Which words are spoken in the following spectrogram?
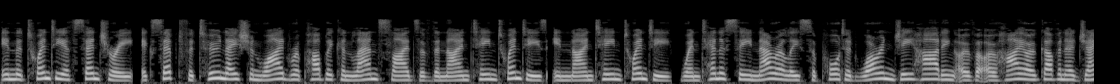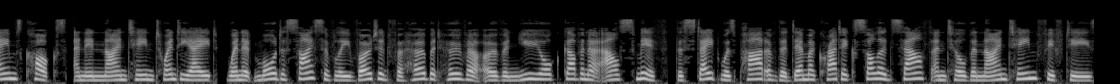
In the 20th century, except for two nationwide Republican landslides of the 1920s in 1920, when Tennessee narrowly supported Warren G. Harding over Ohio Governor James Cox, and in 1928, when it more decisively voted for Herbert Hoover over New York Governor Al Smith, the state was part of the Democratic Solid South until the 1950s.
